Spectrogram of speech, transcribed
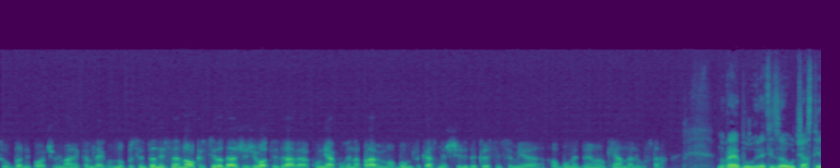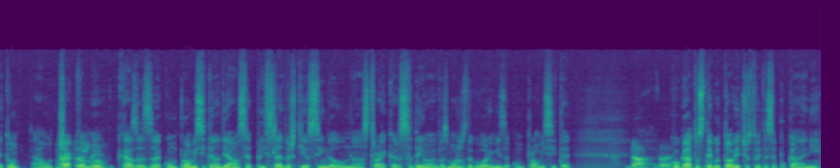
се обърне повече внимание към него. Но песента наистина е много красива, даже живот и здраве, ако някога направим албум, така сме решили да кръстим самия албум едно Океан на любовта. Добре, благодаря ти за участието. А, очакваме, каза за компромисите. Надявам се при следващия сингъл на Strikers да имаме възможност да говорим и за компромисите. Да, да. Когато сте готови, чувствайте се поканени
